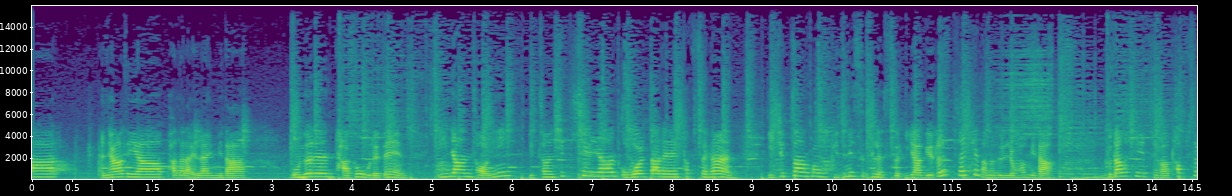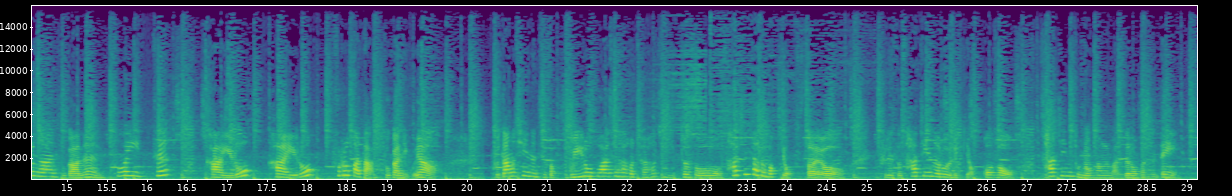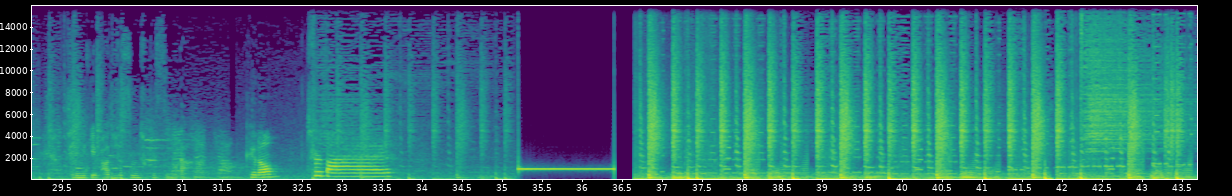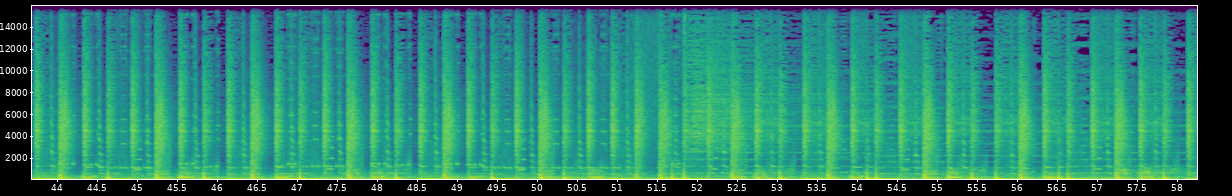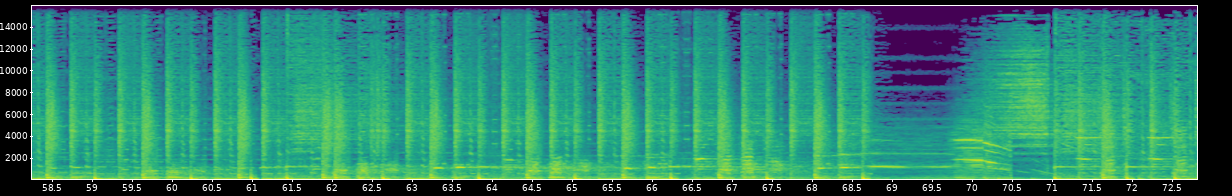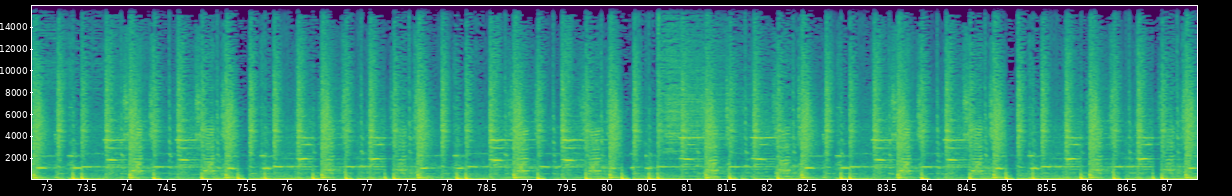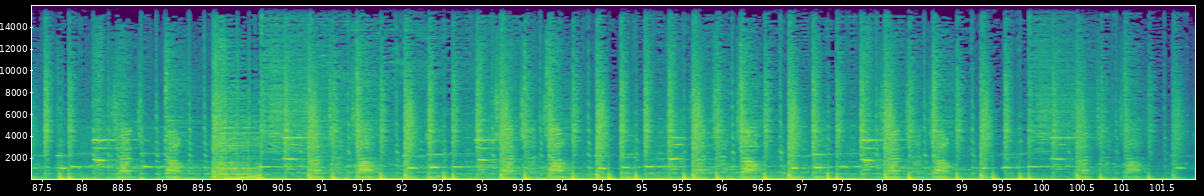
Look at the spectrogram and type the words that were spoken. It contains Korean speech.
출발! 안녕하세요. 바다 라일라입니다. 오늘은 다소 오래된 2년 전인 2017년 5월달에 탑승한 이집트항공 비즈니스 클래스 이야기를 짧게 나눠드리려고 합니다. 그 당시 제가 탑승한 구간은 쿠웨이트, 카이로, 카이로, 후르가다 구간이고요. 그 당시에는 제가 브이로그 할 생각을 잘 하지 못해서 사진 자료밖에 없어요. 그래서 사진으로 이렇게 엮어서 사진 동영상을 만들어 봤는데 재밌게 봐주셨으면 좋겠습니다. 그럼 출발! 当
